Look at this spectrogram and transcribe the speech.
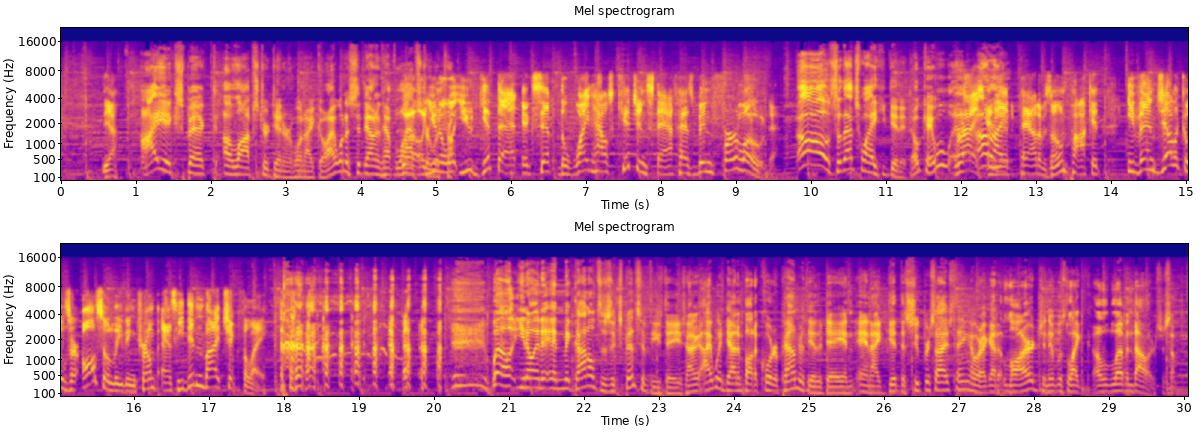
Yeah. I expect a lobster dinner when I go. I want to sit down and have lobster. well, you know Trump. what? You'd get that, except the White House kitchen staff has been furloughed. Oh, so that's why he did it. Okay, well, uh, Right, all and he had to pay out of his own pocket. Evangelicals are also leaving Trump as he didn't buy Chick Fil A. Well, you know, and, and McDonald's is expensive these days. I, I went down and bought a quarter pounder the other day, and, and I did the supersize thing where I got it large, and it was like eleven dollars or something.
